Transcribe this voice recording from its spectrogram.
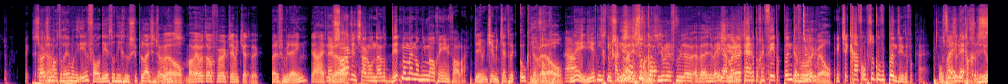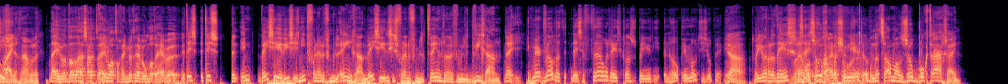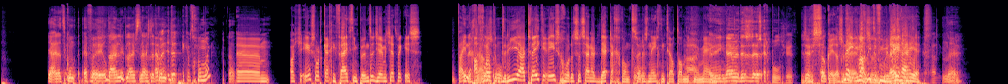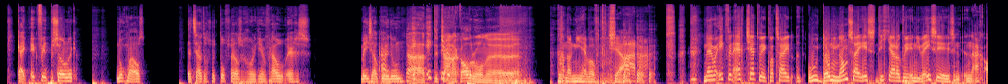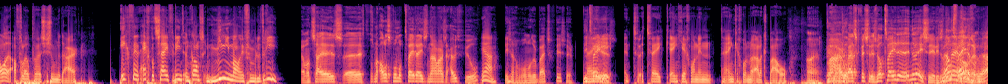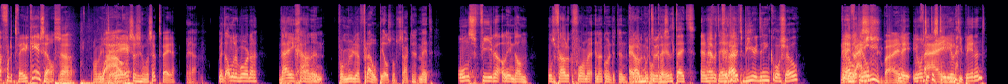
Sargent mag toch helemaal niet invallen? Die heeft toch niet genoeg super license Jawel, points maar we hebben het over Jamie Chadwick. Bij de Formule 1? Ja, hij heeft Nee, wel. Sargent zou er inderdaad op dit moment nog niet mogen invallen. Jamie, Jamie Chadwick ook niet. Jawel. Ook- Ja. Nee, die heeft niet genoeg ga super niet Die is points. kampioen in, Formule, eh, in de W-series? Ja, maar dan krijgen we toch geen 40 punten Ja, voor? natuurlijk wel. Ik, ik ga even opzoeken hoeveel punten je ervoor krijgt. Volgens mij is het zijn echt agressief? heel weinig namelijk. Nee, want dan eh, zou het helemaal toch geen nut hebben om dat te hebben. Het is, het is een in, W-series is niet voor naar de Formule 1 gaan. W-series is voor naar de Formule 2 en naar de Formule 3 gaan. Nee. ik merk wel dat deze vrouwenraceklasses bij jullie een hoop emoties opwekken. Ja. Weet je waarom dat is? Ze zijn zo gepassioneerd over. Omdat ze allemaal zo boktraag zijn. Ja, en dat komt even heel duidelijk, luisteraars. Dat komt... ik heb het gevonden. Oh. Ehm, als je eerst wordt, krijg je 15 punten. Jamie Chadwick is in weinig de afgelopen trouwens. drie jaar twee keer eerste geworden. Dus dat zijn er 30, want 2019 telt dan niet Ah, meer en mee. ik- Nee, dit is, dit is echt bullshit. Dus Oké, dat is een nee, die mag dat is niet de Formule goed 1 teken. rijden. Nee. Kijk, ik vind persoonlijk, nogmaals, het zou toch zo tof zijn als er gewoon een keer een vrouw ergens mee zou kunnen doen. Ja, Ik- ik Calderon. eh Ik ga het nou niet hebben over Tatjana. nee, maar ik vind echt Chadwick, wat zij, hoe dominant zij is dit jaar ook weer in die W-series. En, en eigenlijk alle afgelopen seizoenen daar. Ik vind echt dat zij verdient een kans minimaal in Formule 3. Ja, want zij is, eh, heeft volgens mij alles gewonnen op twee races na waar ze uitviel. Ja. Die zijn gewonnen door Bijtske Visser. Die Nee, twee dus. Twee, één keer gewoon in, één keer gewoon door Alex Paul. Oh, ja. Maar. Bijtske Visser is wel tweede in de W-series. Wel de tweede, ja, voor de tweede keer zelfs. Ja. Want in het eerste seizoen was ook tweede. Ja. Met andere woorden, wij gaan een formule vrouwenpils opstarten. Met ons vieren, alleen dan onze vrouwelijke vormen. En dan komt het een En dan vrouwelijke moeten we de hele tijd En dan hebben we het de hele tijd... fruitbier drinken of zo? Nee, dat is-. Nee, jongens, dit is stereotyperend.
